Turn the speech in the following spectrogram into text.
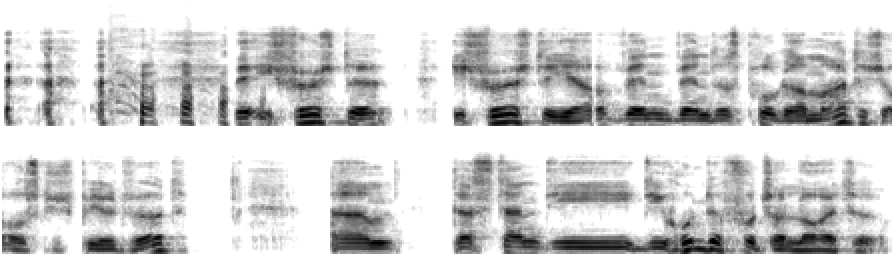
ich fürchte, ich fürchte ja, wenn, wenn das programmatisch ausgespielt wird, ähm, dass dann die, die Hundefutterleute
